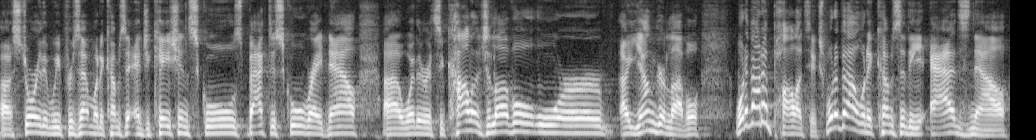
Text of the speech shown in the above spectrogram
uh, story that we present when it comes to education, schools, back to school right now. Uh, whether it's a college level or a younger level. What about in politics? What about when it comes to the ads now?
